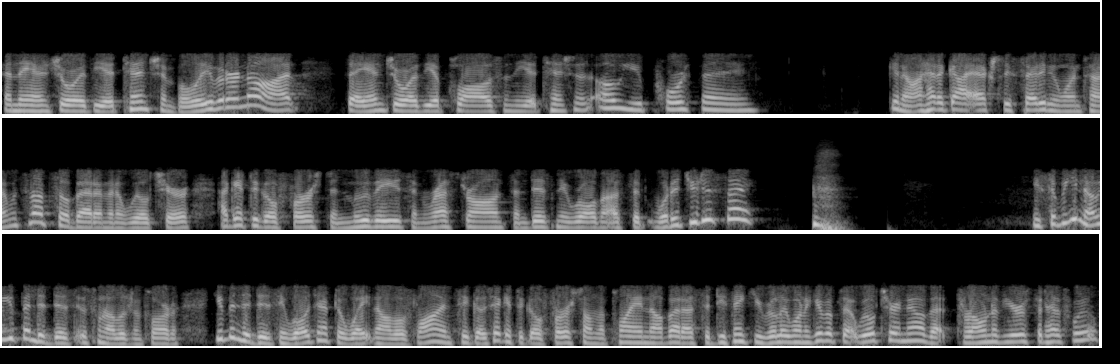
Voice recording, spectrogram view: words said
and they enjoy the attention. Believe it or not, they enjoy the applause and the attention. Oh, you poor thing. You know, I had a guy actually say to me one time, It's not so bad I'm in a wheelchair. I get to go first in movies and restaurants and Disney World. And I said, What did you just say? he said, Well, you know, you've been to Disney. This when I lived in Florida. You've been to Disney World. You have to wait in all those lines. He goes, I get to go first on the plane and all that. I said, Do you think you really want to give up that wheelchair now, that throne of yours that has wheels?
